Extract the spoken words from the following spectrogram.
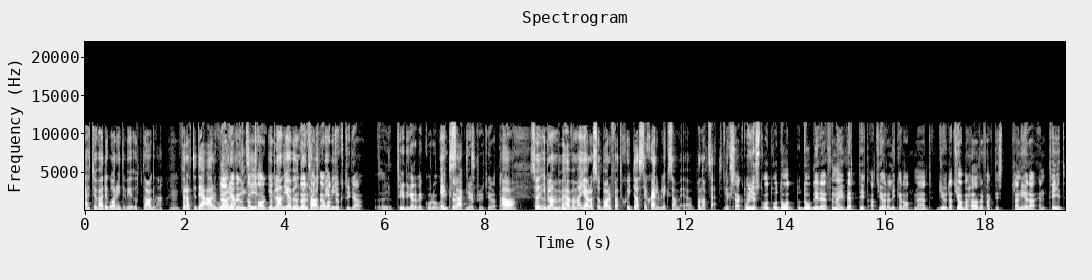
Äh, tyvärr, det går inte, vi är upptagna. Mm. För att det är Ibland våran gör vi undantag, tid. Ibland då, gör vi undantag. Men då är det för att vi har varit vi... duktiga tidigare veckor och Exakt. inte nerprioriterat det här. Ja. Så eh. ibland behöver man göra så, bara för att skydda sig själv liksom, eh, på något sätt. Liksom. Exakt, och, mm. just, och, och då, då blir det för mig vettigt att göra likadant med Gud. Att jag behöver faktiskt planera en tid,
